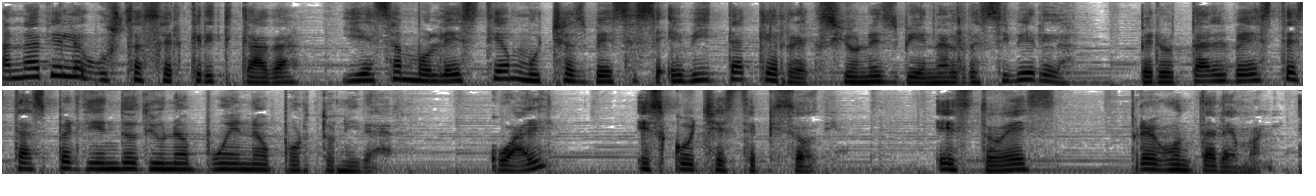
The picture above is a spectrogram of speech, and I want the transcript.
A nadie le gusta ser criticada y esa molestia muchas veces evita que reacciones bien al recibirla, pero tal vez te estás perdiendo de una buena oportunidad. ¿Cuál? Escucha este episodio. Esto es Pregúntale a.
